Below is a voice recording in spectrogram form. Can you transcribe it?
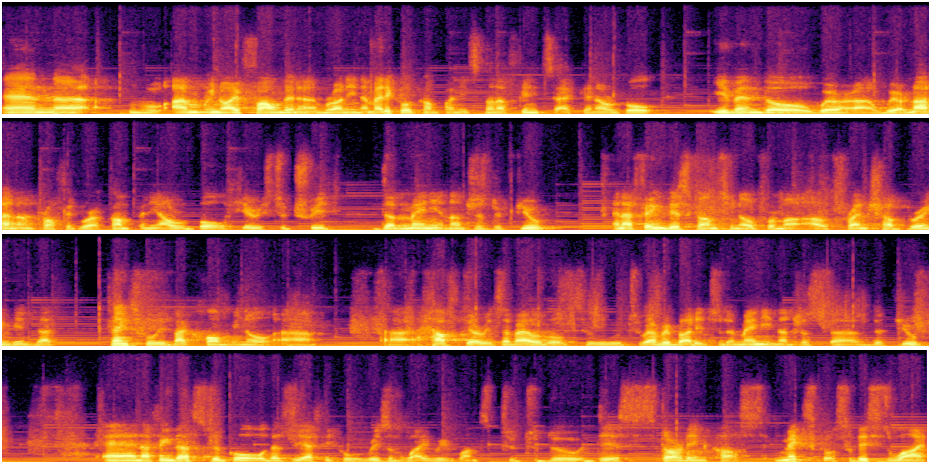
And uh, I'm, you know, I found that I'm running a medical company. It's not a fintech, and our goal, even though we're uh, we are not a nonprofit, we're a company. Our goal here is to treat the many and not just the few. And I think this comes, you know, from our, our French upbringing that, thankfully, back home, you know, uh, uh, healthcare is available to to everybody, to the many, not just uh, the few. And I think that's the goal, that's the ethical reason why we want to, to do this starting costs in Mexico. So this is why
